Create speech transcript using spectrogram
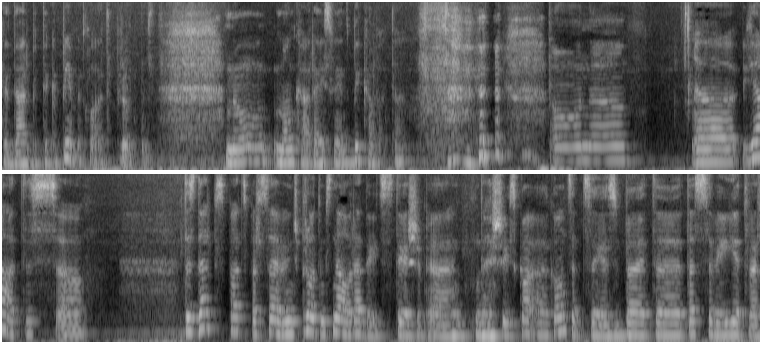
tie darbi tika piemeklēti, protams. Nu, man kā reiz viens bija kabatā. un, uh, uh, jā, tas. Uh, Tas darbs pats par sevi, viņš, protams, nav radīts tieši dēļ šīs koncepcijas, bet tas sevī ietver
